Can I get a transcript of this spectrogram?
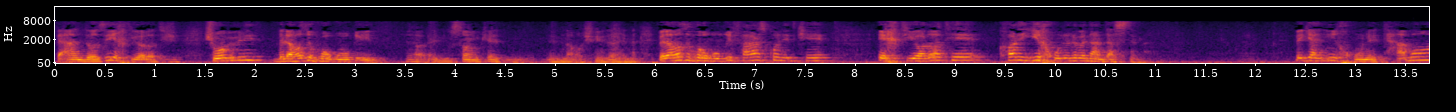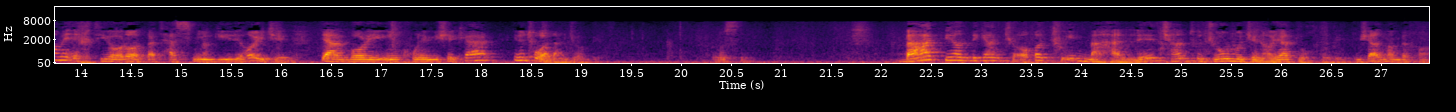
به اندازه اختیاراتش شما ببینید به لحاظ حقوقی دوستان که نمی‌دونم به لحاظ حقوقی فرض کنید که اختیارات کار یه خونه رو بدن دست من. بگن این خونه تمام اختیارات و تصمیم گیری هایی که درباره این خونه میشه کرد اینو تو باید انجام بده. درسته؟ بعد بیان بگن که آقا تو این محله چند تا جرم و جنایت رخ داده. میشه از من بخوام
